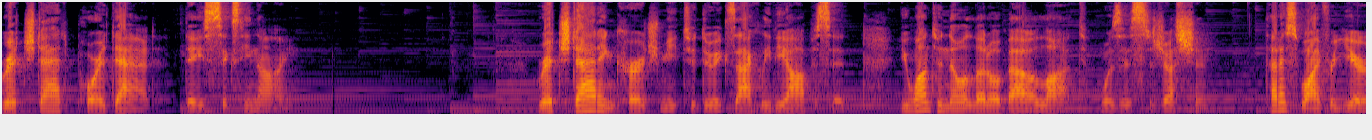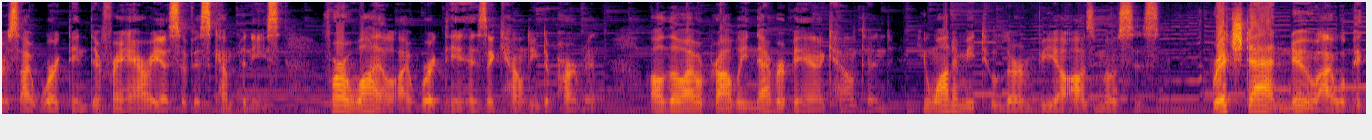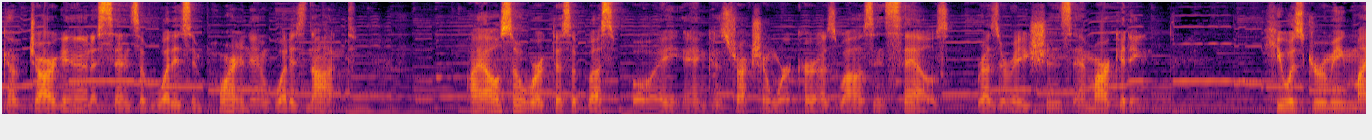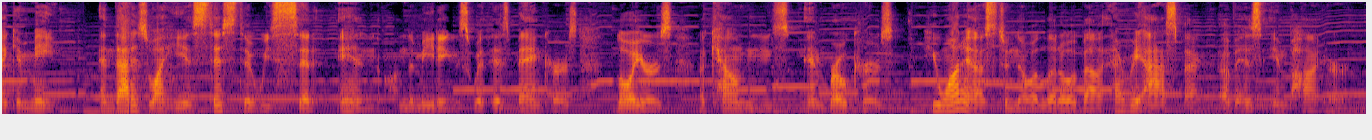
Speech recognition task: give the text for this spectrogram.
Rich Dad, Poor Dad, Day 69. Rich Dad encouraged me to do exactly the opposite. You want to know a little about a lot, was his suggestion. That is why for years I worked in different areas of his companies. For a while I worked in his accounting department. Although I would probably never be an accountant, he wanted me to learn via osmosis. Rich Dad knew I would pick up jargon and a sense of what is important and what is not. I also worked as a busboy and construction worker as well as in sales, reservations, and marketing. He was grooming Mike and me, and that is why he insisted we sit in on the meetings with his bankers, lawyers, accountants, and brokers. He wanted us to know a little about every aspect of his empire.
